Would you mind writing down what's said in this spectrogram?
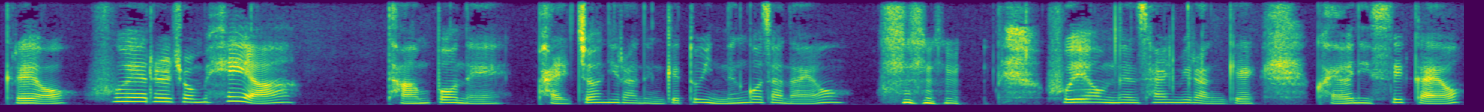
그래요. 후회를 좀 해야 다음번에 발전이라는 게 또 있는 거잖아요. 후회 없는 삶이란 게 과연 있을까요?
